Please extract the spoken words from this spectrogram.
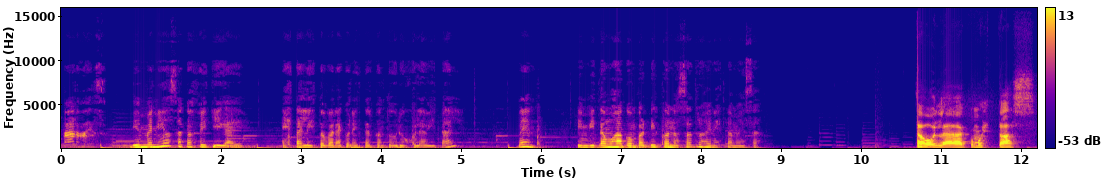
Buenas tardes. Bienvenidos a Café Kigai. ¿Estás listo para conectar con tu brújula vital? Ven, te invitamos a compartir con nosotros en esta mesa. Hola, ¿cómo estás?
